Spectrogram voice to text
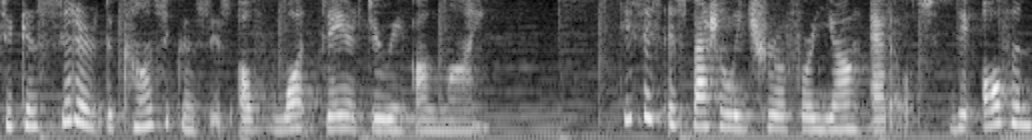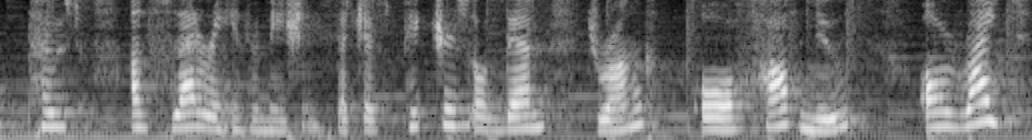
to consider the consequences of what they are doing online. This is especially true for young adults. They often post unflattering information, such as pictures of them drunk or half nude, or write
